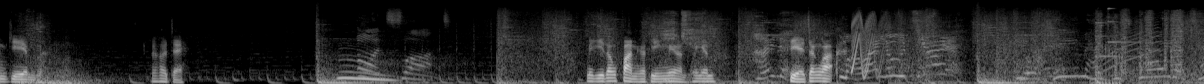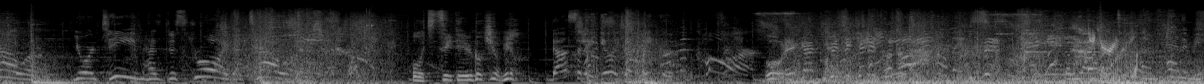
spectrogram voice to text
นเกมล่ะไม่เข้าใจ Onslaught. เมื่อกี้ต้องฟันเขาทิ้งไปก่อนไม่งั้นเสียจังหวะ 間合いの内側へ Your team has destroyed a tower. Your team has destroyed a tower. 落ち着いて動きを見ろ ดักสเลเยอร์ยังไม่เกิด 俺がくじけることは An enemy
